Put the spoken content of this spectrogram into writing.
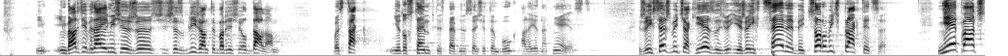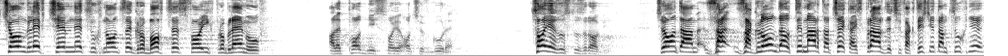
im, im bardziej wydaje mi się, że się zbliżam, tym bardziej się oddalam, bo jest tak niedostępny w pewnym sensie ten Bóg, ale jednak nie jest. Jeżeli chcesz być jak Jezus, jeżeli chcemy być, co robić w praktyce? Nie patrz ciągle w ciemne, cuchnące grobowce swoich problemów, ale podnieś swoje oczy w górę. Co Jezus tu zrobił? Czy on tam za, zaglądał, ty Marta, czekaj, sprawdzę, czy faktycznie tam cuchnie?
